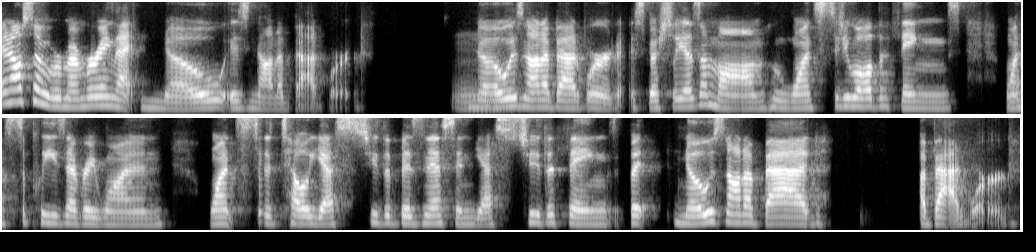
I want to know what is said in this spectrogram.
And also remembering that no is not a bad word. Mm. No is not a bad word, especially as a mom who wants to do all the things, wants to please everyone, wants to tell yes to the business and yes to the things, but no is not a bad a bad word.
